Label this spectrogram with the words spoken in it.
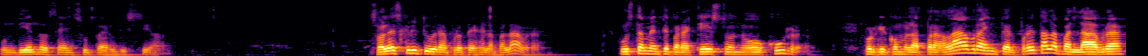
hundiéndose en su perdición. Solo la escritura protege la palabra, justamente para que esto no ocurra. Porque como la palabra interpreta la palabra,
